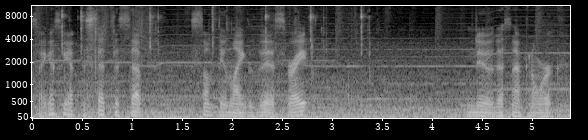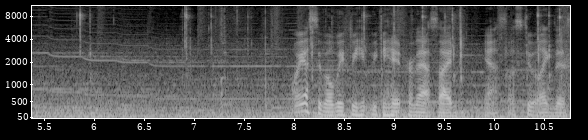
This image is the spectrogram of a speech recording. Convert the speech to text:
So I guess we have to set this up something like this, right? No, that's not gonna work. Oh yes it will, we, we, can hit from that side. Yeah, so let's do it like this.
